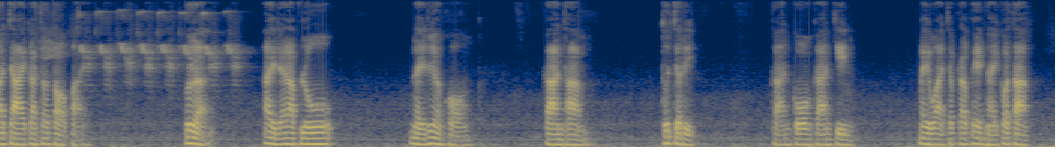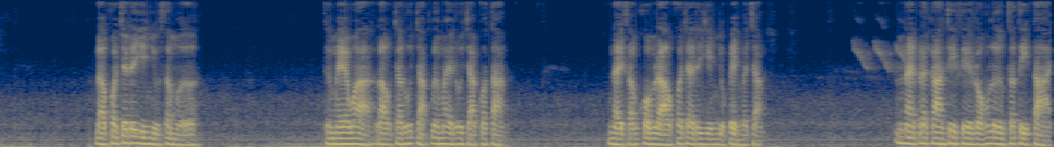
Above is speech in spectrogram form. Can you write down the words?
กระจายกันต่อๆไป เพื่อให้ได้รับรู้ในเรื่องของการทำทุจริต การโกงการกิน ไม่ว่าจะประเภทไหนก็ตาม เราก็จะได้ยินอยู่เสมอ ถึงแม้ว่าเราจะรู้จักหรือไม่รู้จักก็ตาม ในสังคมเราก็จะได้ยินอยู่เป็นประจำ ในประการที่สี่หลงลืมสติตาย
